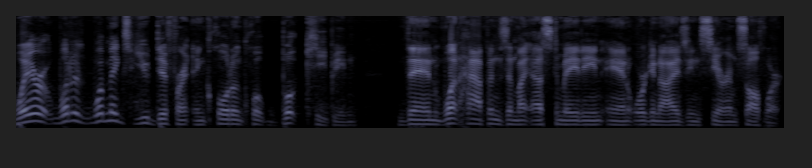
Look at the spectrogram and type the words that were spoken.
Where what is what makes you different in quote unquote bookkeeping than what happens in my estimating and organizing CRM software?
